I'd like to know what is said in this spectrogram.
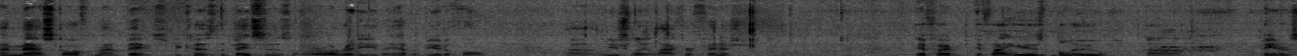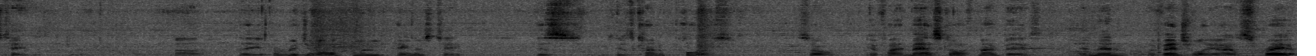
I mask off my base because the bases are already, they have a beautiful, uh, usually a lacquer finish. If I, if I use blue uh, painter's tape, uh, the original blue painter's tape is, is kind of porous. So if I mask off my base and then eventually I'll spray it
